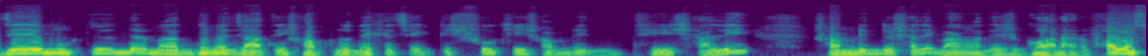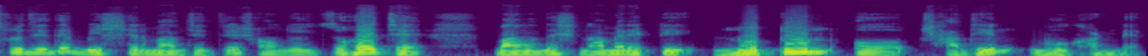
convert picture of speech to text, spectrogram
যে এই মুক্তিযুদ্ধের মাধ্যমে জাতি স্বপ্ন দেখেছে একটি সুখী, সমৃদ্ধিশালী, সমৃদ্ধশালী বাংলাদেশ গড়ার। ফলশ্রুতিতে বিশ্বের মানচিত্রে সংযোজিত হয়েছে বাংলাদেশ নামের একটি নতুন ও স্বাধীন ভূখণ্ডের।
